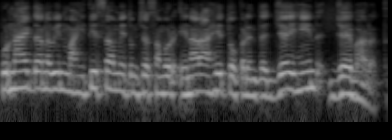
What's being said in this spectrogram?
पुन्हा एकदा नवीन माहितीसह मी तुमच्यासमोर येणार आहे. तोपर्यंत जय हिंद जय भारत.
